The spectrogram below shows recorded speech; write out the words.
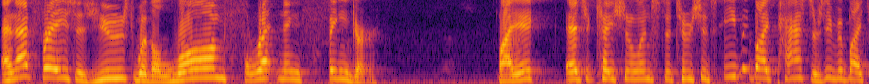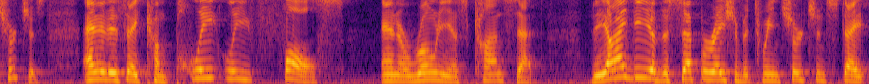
And that phrase is used with a long, threatening finger by educational institutions, even by pastors, even by churches. And it is a completely false and erroneous concept. The idea of the separation between church and state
